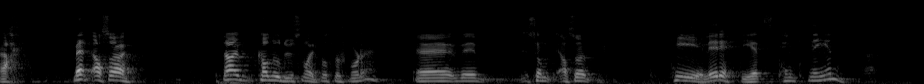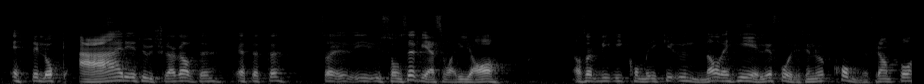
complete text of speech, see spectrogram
Ja. Men altså Da kan jo du svare på spørsmålet. Eh, som, altså, hele rettighetstenkningen etter Lock er et utslag av det, et dette. Så, i, sånn sett vil jeg svare ja. Altså, vi, vi kommer ikke unna det hele forestillingen komme fram på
